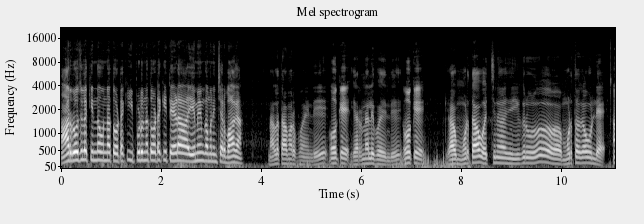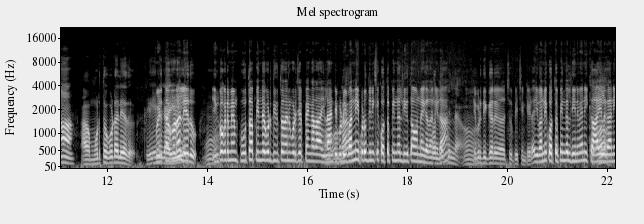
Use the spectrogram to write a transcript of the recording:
ఆరు రోజుల కింద ఉన్న తోటకి ఇప్పుడున్న తోటకి తేడా ఏమేం గమనించారు బాగా? నల్ల తామర పోయింది. ఓకే. ఎర్రనల్లి పోయింది. ఓకే. ముడత వచ్చిన ఇగురు ముడతగా ఉండే. ఆ, ముడత కూడా లేదు. మిడత కూడా లేదు. ఇంకొకటి మేము పూత పిందె కూడా దిగుతుందని కూడా చెప్పాం కదా ఇలాంటి ఇప్పుడు ఇవన్నీ ఇప్పుడు దీనికి కొత్త పిందెలు దిగుతా ఉన్నాయి కదా నీడ? ఇప్పుడు దగ్గర చూపించింటాడు ఇవన్నీ కొత్త పిందెలు దీనివే ఈ కాయలు కానీ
